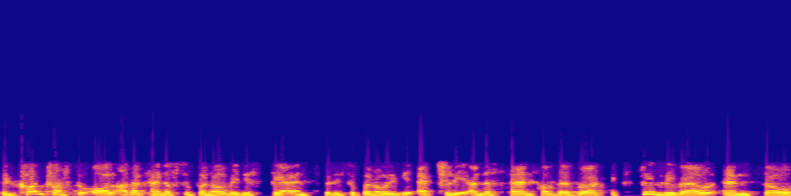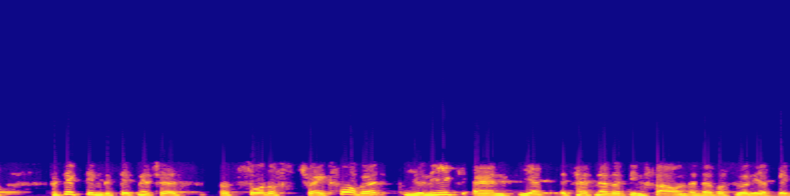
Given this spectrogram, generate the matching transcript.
in contrast to all other kind of supernovae, these pair instability supernovae, we actually understand how they work extremely well. And so predicting the signatures was sort of straightforward, unique, and yet it had never been found. And that was really a big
